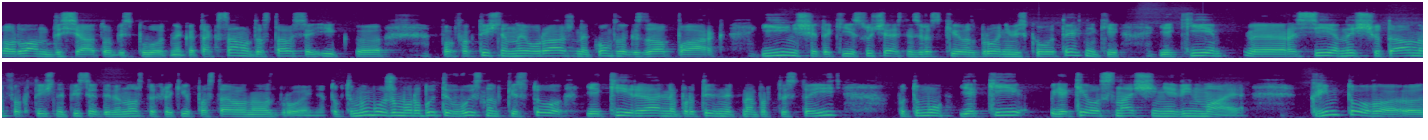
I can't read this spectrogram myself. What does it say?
Орлан 10-го безпілотника. Так само достався і е, фактично неуражений комплекс зоопарк і інші такі сучасні зразки озброєння військової техніки, які е, Росія нещодавно, фактично після 90-х років поставила на озброєння. Тобто, ми можемо робити висновки з того, який реально противник нам протистоїть, тому які, яке оснащення він має. Крім того,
